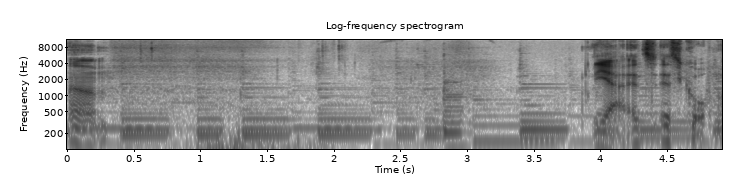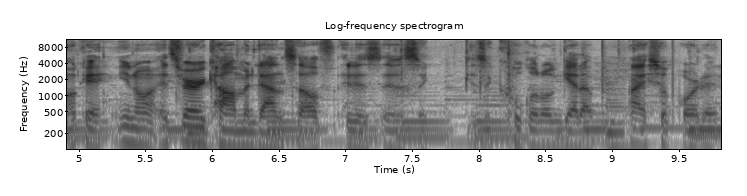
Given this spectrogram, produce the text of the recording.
Um. Yeah, it's it's cool. Okay, you know it's very common down south. It is it is a is a cool little get up. I support it.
